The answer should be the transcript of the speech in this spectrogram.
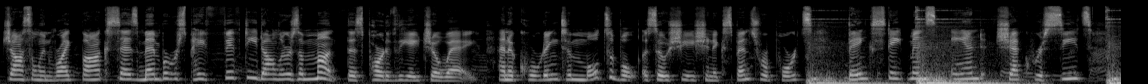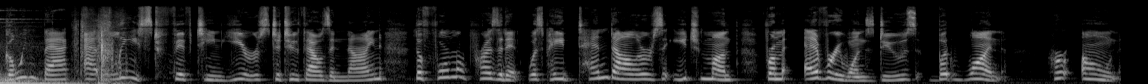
Jocelyn Reichbach says members pay $50 a month as part of the HOA. And according to multiple association expense reports, bank statements, and check receipts going back at least 15 years to 2009, the former president was paid $10 each month from everyone's dues but one, her own.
